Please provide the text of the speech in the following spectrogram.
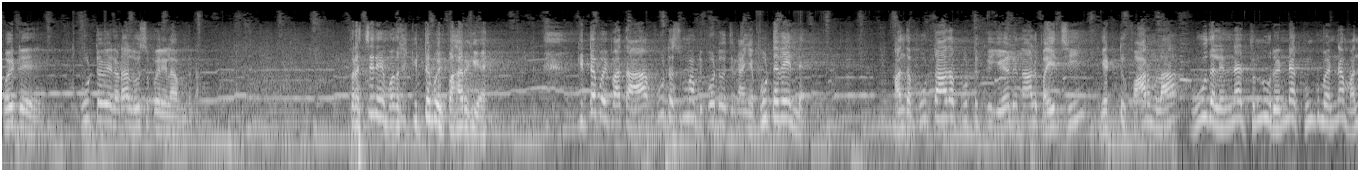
போயிட்டு பூட்டவே இல்லடா லூசு போயிடலாம் அப்படின்னு பிரச்சனையை முதல்ல கிட்ட போய் பாருங்க. கிட்ட போய் பார்த்தா பூட்டை சும்மா அப்படி போட்டு வச்சிருக்காங்க. பூட்டவே இல்லை. அந்த பூட்டாத பூட்டுக்கு ஏழு நாள் பயிற்சி எட்டு ஃபார்முலா ஊதல் என்ன துண்ணூறு என்ன குங்குமம் என்ன மந்திர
